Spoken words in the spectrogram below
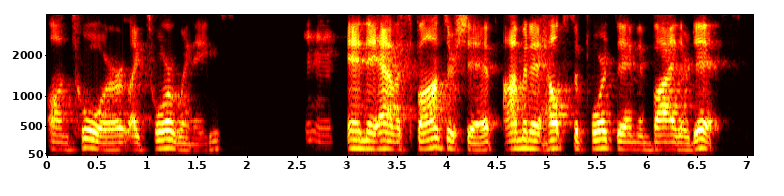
on tour like tour winnings mm-hmm. and they have a sponsorship i'm going to help support them and buy their disc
